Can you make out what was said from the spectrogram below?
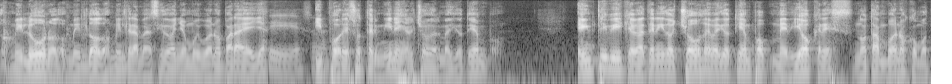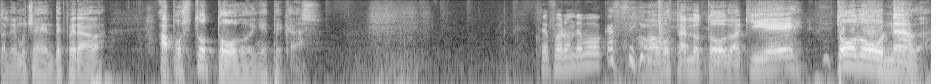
2001, 2002, 2003 han sido años muy buenos para ella. Sí, y por eso termina en el show del medio tiempo. En TV, que había tenido shows de medio tiempo mediocres, no tan buenos como tal vez mucha gente esperaba, apostó todo en este caso. Se fueron de boca, sí. Vamos a apostarlo todo. Aquí es todo o nada.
